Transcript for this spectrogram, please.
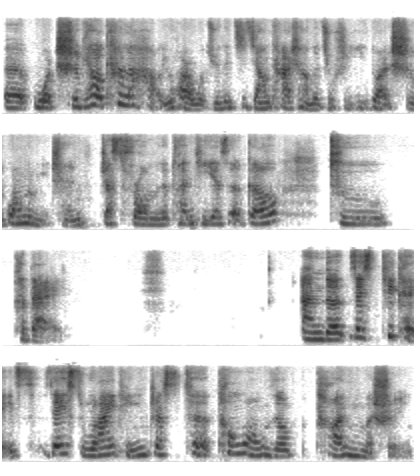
呃，我持票看了好一会儿，我觉得即将踏上的就是一段时光的旅程，just from the twenty years ago to today. And uh, these tickets, this writing just uh, turn on the time machine.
